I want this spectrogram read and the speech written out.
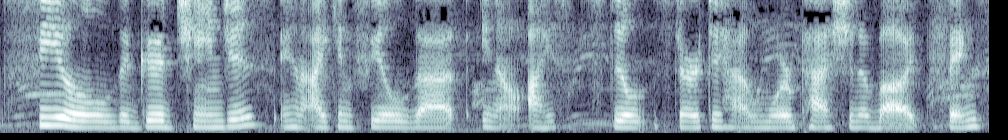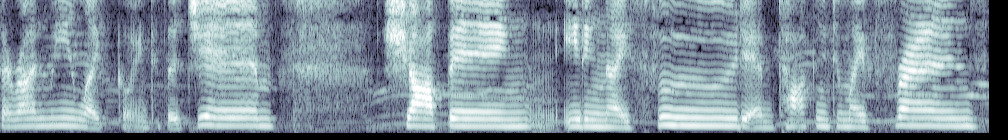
feel the good changes and i can feel that you know i still start to have more passion about things around me like going to the gym shopping eating nice food and talking to my friends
